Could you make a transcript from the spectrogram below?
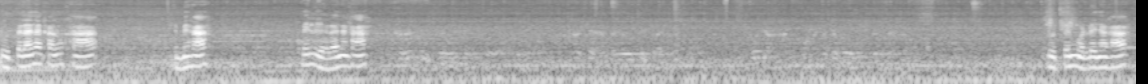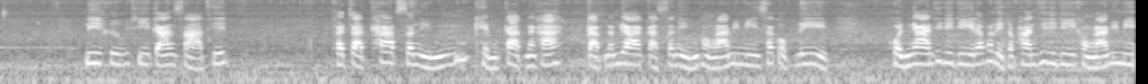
หลุดไปแล้วนะคะ ลูกค้า เห็นไหมคะ ไม่เหลือแล้วนะคะหลุดไปหมดเลยนะคะ นี่คือวิธีการสาธิต ขจัดคราบสนิมเข็มกัดนะคะ กับน้ำยากัดสนิมของร้านมีมีซักอบรีด ผลงานที่ดีๆ และผลิตภัณฑ์ที่ดีๆ ของร้านมีมี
